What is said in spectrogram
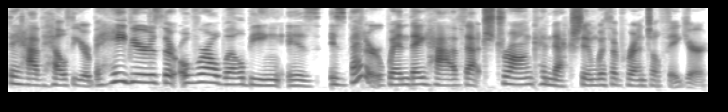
They have healthier behaviors. Their overall well being is, is better when they have that strong connection with a parental figure.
